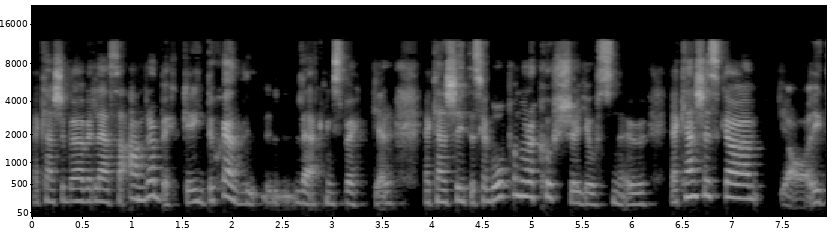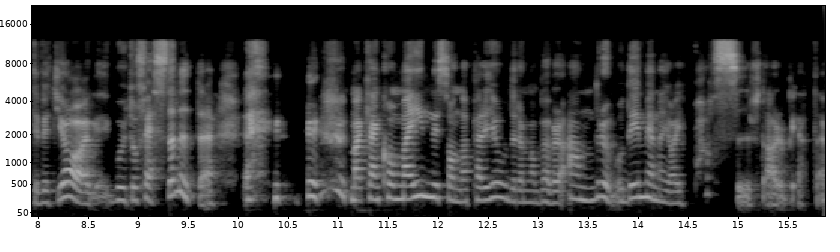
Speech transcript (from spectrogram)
Jag kanske behöver läsa andra böcker, inte självläkningsböcker. Jag kanske inte ska gå på några kurser just nu. Jag kanske ska, ja, inte vet jag, gå ut och festa lite. man kan komma in i sådana perioder där man behöver andrum och det menar jag är passivt arbete.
